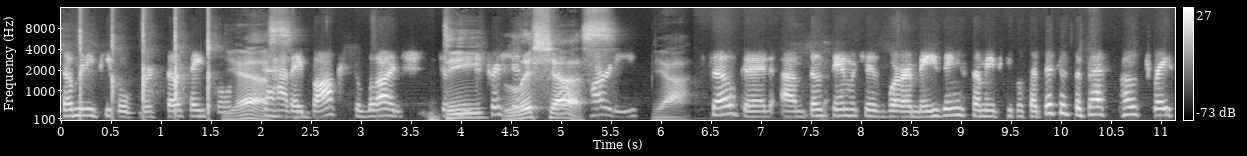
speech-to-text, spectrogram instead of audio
so many people were so thankful yes. to have a boxed lunch, delicious party. Yeah, so good. Um, those sandwiches were amazing. So many people said this is the best post race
